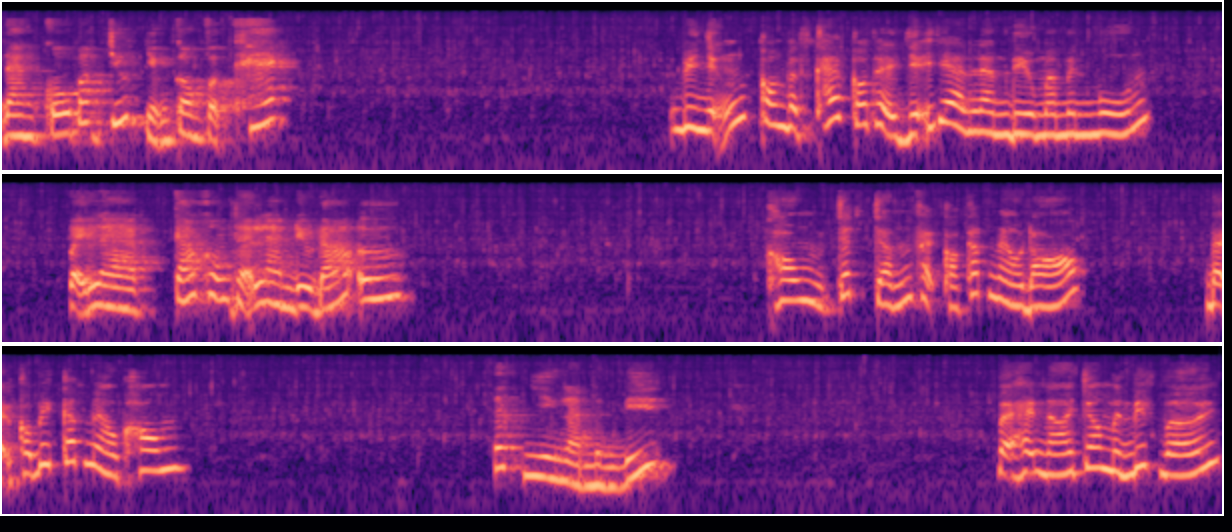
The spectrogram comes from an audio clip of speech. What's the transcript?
đang cố bắt chước những con vật khác. Vì những con vật khác có thể dễ dàng làm điều mà mình muốn. Vậy là cáo không thể làm điều đó ư? Không, chắc chắn phải có cách nào đó. Bạn có biết cách nào không? Tất nhiên là mình biết. Vậy hãy nói cho mình biết với.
